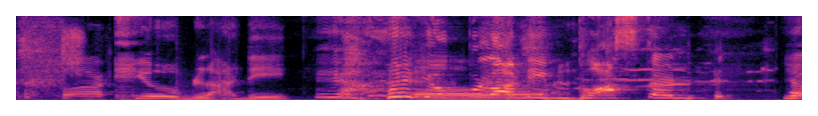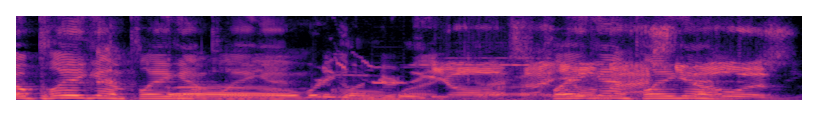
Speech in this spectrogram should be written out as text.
Fuck you, bloody. you Oh. bloody bastard! Yo, play again, play again, play Oh, again. What are you going to do? Yo, that, Play yo, again, play again. That was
